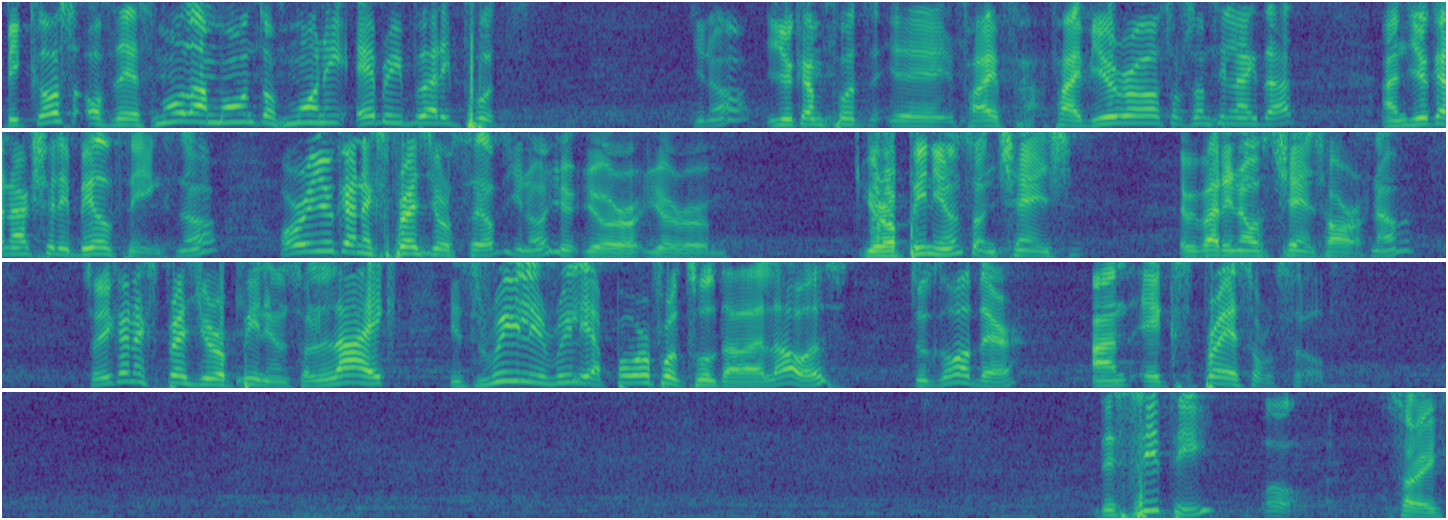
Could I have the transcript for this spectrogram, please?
because of the small amount of money everybody puts. You know, you can put uh, five, five euros or something like that, and you can actually build things, no? Or you can express yourself, you know, your, your, your, your opinions on change. Everybody knows change.org, no? So you can express your opinion. So like is really, really a powerful tool that allows us to go there and express ourselves. The city, oh, sorry,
